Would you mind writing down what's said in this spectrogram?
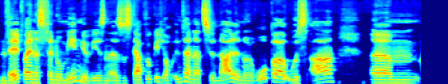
ein weltweites Phänomen gewesen. Also es gab wirklich auch international in Europa, USA, ähm,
